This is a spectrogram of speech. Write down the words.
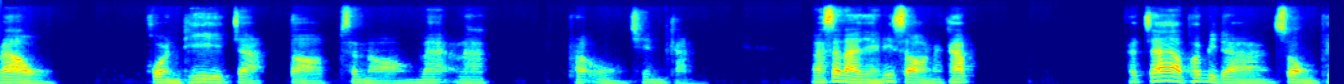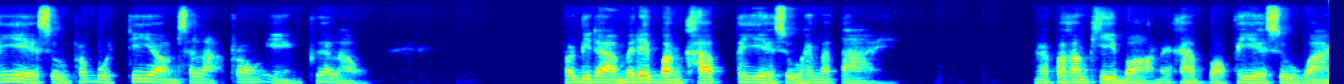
เราคนที่จะตอบสนองและรักพระองค์เช่นกัน ลักษณะอย่างที่สองนะครับ พระเจ้าพระบิดาส่งพระเยซูพระบุตรที่ยอมสละพระองค์เองเพื่อเรา ระบิดาไม่ได้บังคับพระเยซูให้มาตายและพระคัมภีร์บอกนะครับบอกพระเยซูวาง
